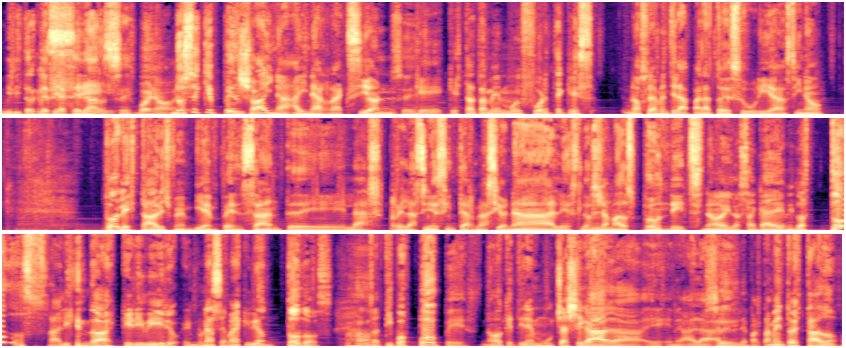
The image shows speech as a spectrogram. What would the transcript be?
militar que le pedía Sí. quedarse. Bueno, No sé qué pensar. Yo hay una, hay una reacción Sí. que, que está también muy fuerte, que es no solamente el aparato de seguridad, sino todo el establishment bien pensante de las relaciones internacionales, los Mm. llamados pundits, ¿no? Y los académicos, todos saliendo a escribir, en una semana escribieron todos. Ajá. O sea, tipos popes, ¿no? Que tienen mucha llegada eh, en- a la- Sí. al Departamento de Estado.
